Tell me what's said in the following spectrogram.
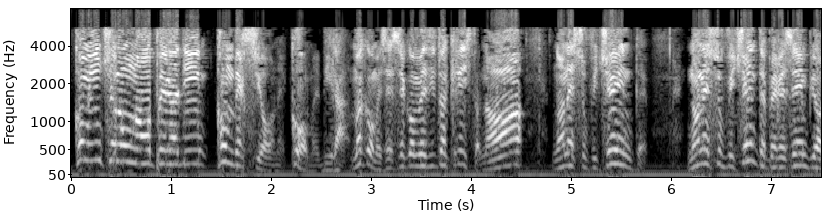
Cominciano un'opera di conversione. Come? Dirà, ma come se sei convertito a Cristo? No, non è sufficiente. Non è sufficiente, per esempio,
